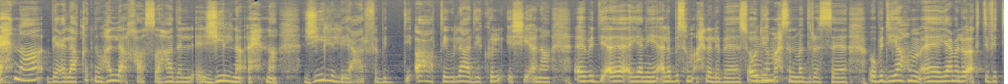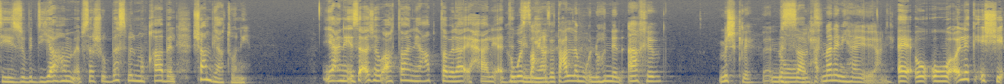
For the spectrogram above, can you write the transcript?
إحنا بعلاقتنا وهلأ خاصة هذا جيلنا إحنا جيل اللي عارفة بدي أعطي أولادي كل إشي أنا آه، بدي آه، يعني ألبسهم أحلى لباس أوديهم أحسن مدرسة وبدي إياهم آه، يعملوا أكتيفيتيز وبدي إياهم أبصر شو بس بالمقابل شو عم بيعطوني؟ يعني إذا اجى وأعطاني عبطة بلاقي حالي قد هو الدنيا. صح إذا تعلموا إنه هن آخذ مشكلة لأنه ما لا نهاية يعني. إيه وأقول لك إشي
